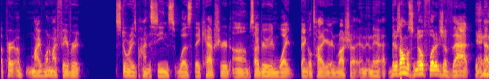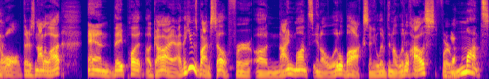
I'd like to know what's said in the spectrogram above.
a, per, a, my one of my favorite stories behind the scenes was they captured um, Siberian white Bengal tiger in Russia, and, and they, there's almost no footage of that yeah. at all. There's not a lot, and they put a guy i think he was by himself for uh, nine months in a little box and he lived in a little house for yeah. months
